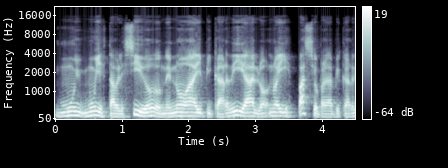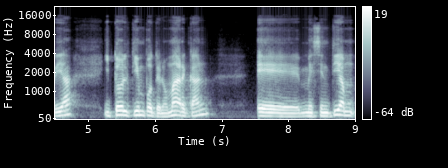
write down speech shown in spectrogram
muy, muy establecido, donde no hay picardía, no hay espacio para la picardía y todo el tiempo te lo marcan. Eh, me sentía,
